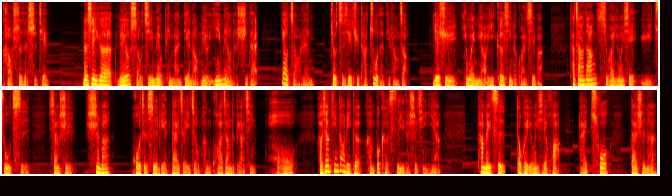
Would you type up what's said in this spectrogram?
考试的时间。那是一个没有手机、没有平板电脑、没有 email 的时代。要找人，就直接去他住的地方找。也许因为鸟艺个性的关系吧，他常常喜欢用一些语助词，像是“是吗”或者是脸带着一种很夸张的表情，哦，好像听到了一个很不可思议的事情一样。他每次都会用一些话来戳，但是呢，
